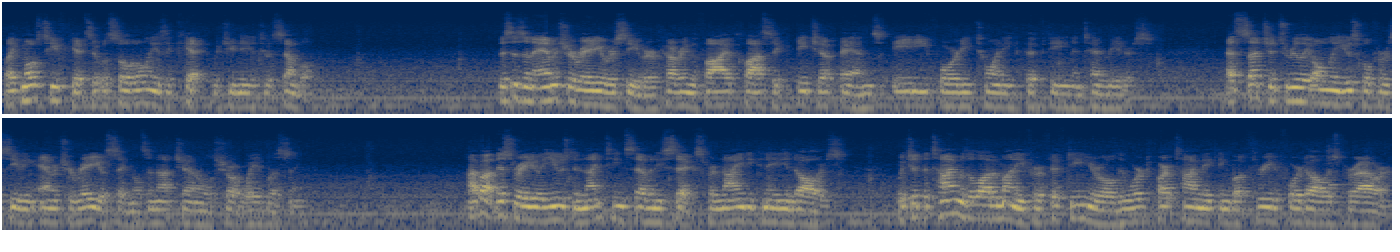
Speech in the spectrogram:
Like most Heath kits, it was sold only as a kit, which you needed to assemble. This is an amateur radio receiver covering the five classic HF bands 80, 40, 20, 15, and 10 meters. As such, it's really only useful for receiving amateur radio signals and not general shortwave listening. I bought this radio used in 1976 for 90 Canadian dollars, which at the time was a lot of money for a 15-year-old who worked part-time making about 3 to 4 dollars per hour.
